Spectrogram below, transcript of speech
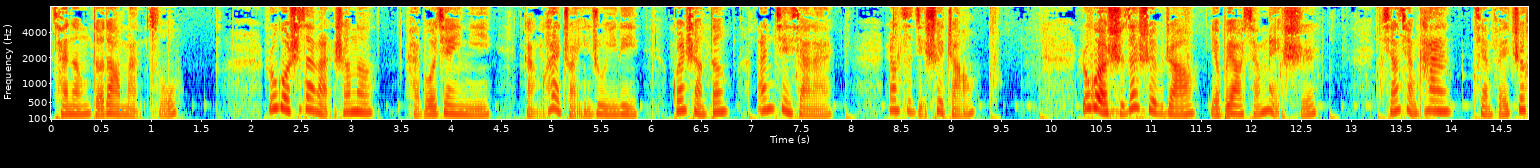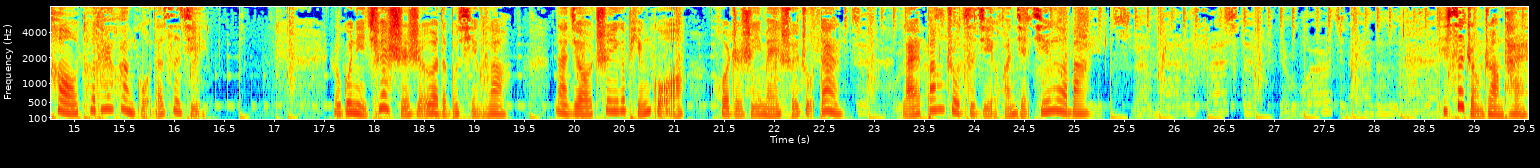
才能得到满足。如果是在晚上呢，海波建议你赶快转移注意力，关上灯，安静下来，让自己睡着。如果实在睡不着，也不要想美食，想想看减肥之后脱胎换骨的自己。如果你确实是饿得不行了，那就吃一个苹果或者是一枚水煮蛋，来帮助自己缓解饥饿吧。第四种状态，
